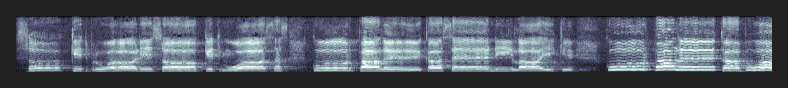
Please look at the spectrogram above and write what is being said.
Sakit, broli, sakit, mosas, kur palika seni laiki, kur palika bolelini,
